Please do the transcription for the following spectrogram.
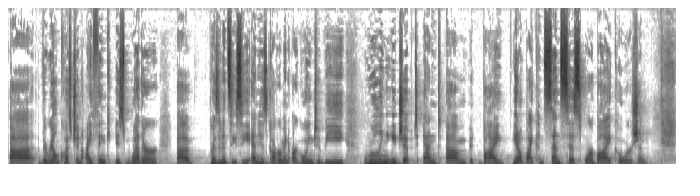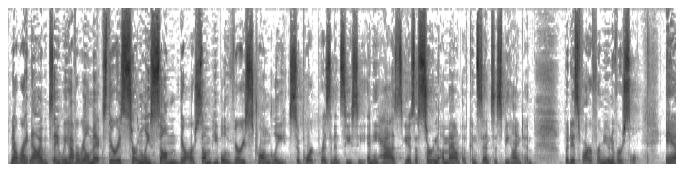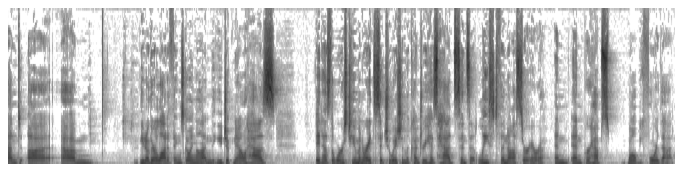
Uh, the real question, I think, is whether uh, President Sisi and his government are going to be ruling Egypt and um, by, you know, by consensus or by coercion. Now, right now, I would say we have a real mix. There is certainly some, there are some people who very strongly support President Sisi, and he has, he has a certain amount of consensus behind him. But it's far from universal. And, uh, um, you know, there are a lot of things going on. Egypt now has it has the worst human rights situation the country has had since at least the Nasser era, and, and perhaps well before that.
